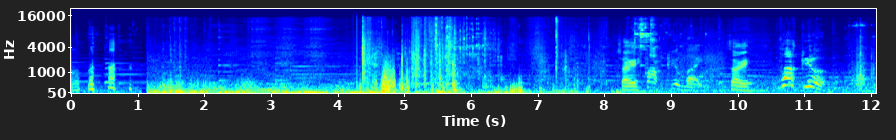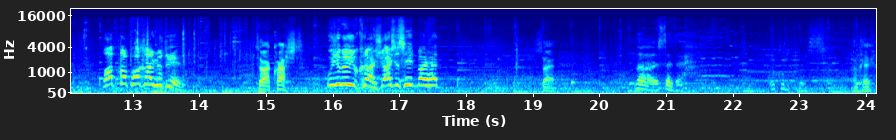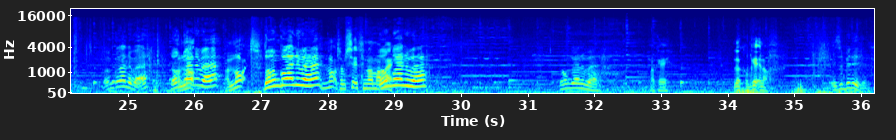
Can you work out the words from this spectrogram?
Sorry, Fuck you, mate. sorry. Fuck you. What the fuck are you doing? So I crashed. What do you mean you crashed? I just hit my head. Sorry. No, no, stay there. Look at the police. Okay. Don't go anywhere. Don't I'm go not. anywhere. I'm not. Don't go anywhere. I'm not. I'm sitting on my Don't go anywhere. Don't go anywhere. Okay. Look, I'm getting off. Is it bleeding?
